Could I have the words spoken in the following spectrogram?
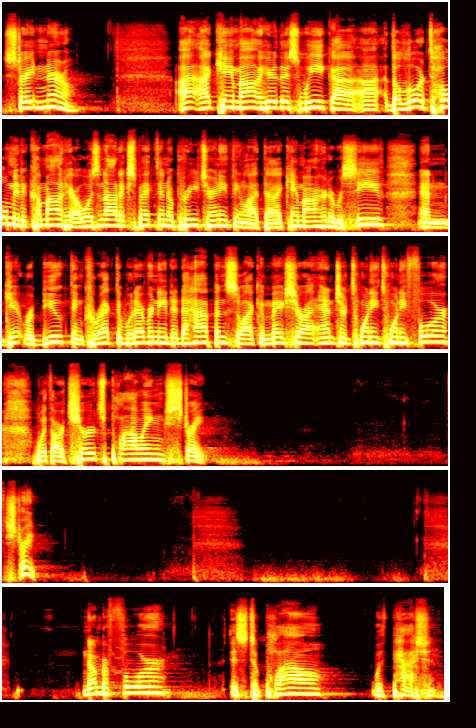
straight and narrow. I, I came out here this week. Uh, uh, the Lord told me to come out here. I was not expecting to preach or anything like that. I came out here to receive and get rebuked and corrected whatever needed to happen so I can make sure I enter 2024 with our church plowing straight. Straight. Number four is to plow with passion.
